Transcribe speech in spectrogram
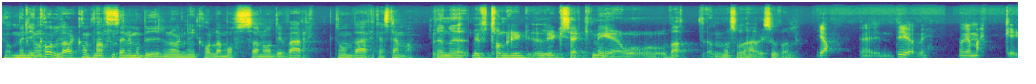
Ja, Men ni kollar kompassen i mobilen och ni kollar mossan och det verk, de verkar stämma. Men eh, vi får ta en rygg, ryggsäck med och, och vatten och så här i så fall. Ja, eh, det gör vi. Några mackor,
